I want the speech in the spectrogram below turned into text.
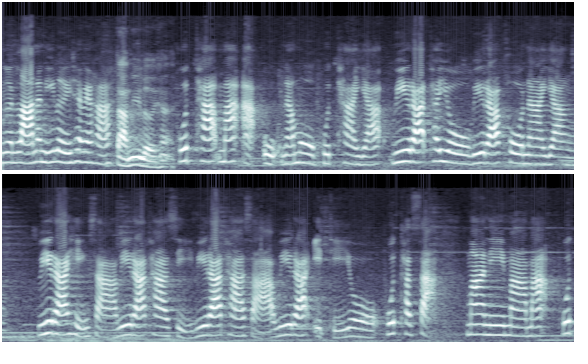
เงินล้านอันนี้เลยใช่ไหมคะ ตามนี้เลยฮะ พุทธมะอะอุนะโมพุทธายะ วิรัทโย วิระโคนายัง วิระหิงสา วิระทาสีวิระทาสา วิระอิทธิโย พุทธัสสะมานีมามะ พุท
